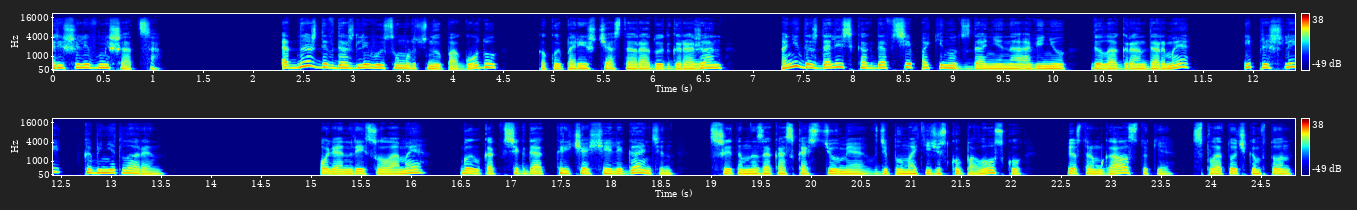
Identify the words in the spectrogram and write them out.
решили вмешаться. Однажды в дождливую сумрачную погоду – какой Париж часто радует горожан, они дождались, когда все покинут здание на авеню де ла Гранд-Арме и пришли в кабинет Лорен. Поль Андрей Суламе был, как всегда, кричаще элегантен, сшитым на заказ костюме в дипломатическую полоску, пестром галстуке, с платочком в тон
